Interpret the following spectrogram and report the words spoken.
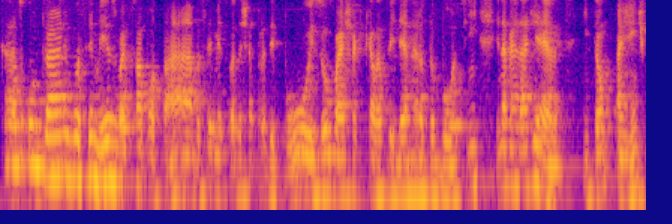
Caso contrário, você mesmo vai sabotar, você mesmo vai deixar para depois, ou vai achar que aquela tua ideia não era tão boa assim, e na verdade era. Então, a gente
